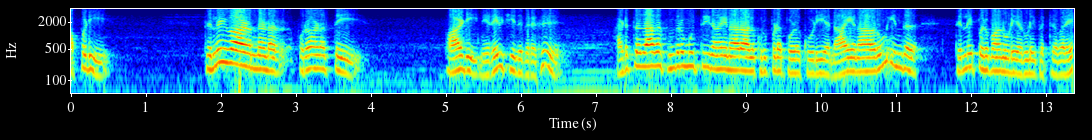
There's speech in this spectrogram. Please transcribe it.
அப்படி தில்லைவாழ்ந்தனர் புராணத்தை பாடி நிறைவு செய்த பிறகு அடுத்ததாக சுந்தரமூர்த்தி நாயனாரால் குறிப்பிடப்படக்கூடிய நாயனாரும் இந்த தில்லை பெருமானுடைய அருளை பெற்றவரே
